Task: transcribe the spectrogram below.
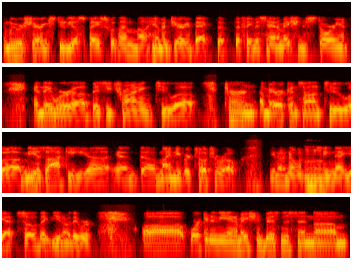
and we were sharing studio space with him, uh, him and Jerry Beck, the, the famous animation historian. And they were uh, busy trying to uh, turn Americans onto uh, Miyazaki uh, and uh, My Neighbor Totoro. You know, no one's Mhm. seen that yet. So they, you know, they were uh, working in the animation business, and um,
